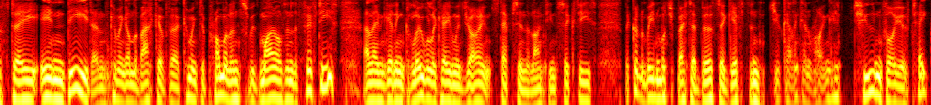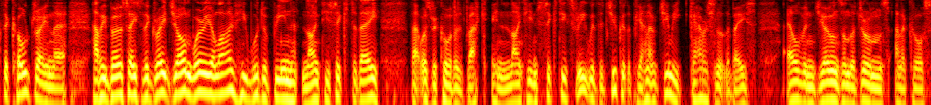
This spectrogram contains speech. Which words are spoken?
Birthday indeed. And coming on the back of uh, coming to prominence with Miles in the 50s and then getting global acclaim with giant steps in the 1960s, there couldn't have been much better birthday gift than Duke Ellington writing a tune for you. Take the Coltrane there. Happy birthday to the great John. Were he alive, he would have been 96 today. That was recorded back in 1963 with the Duke at the piano, Jimmy Garrison at the bass, Elvin Jones on the drums, and of course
